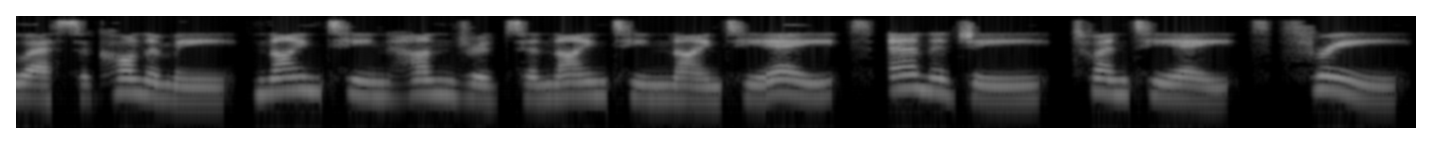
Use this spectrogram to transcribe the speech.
U.S. Economy, 1900–1998, Energy, 28 3,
